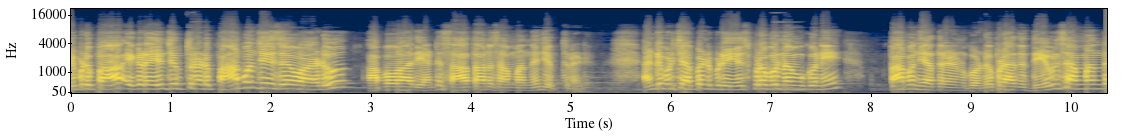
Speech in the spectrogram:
ఇప్పుడు పా ఇక్కడ ఏం చెప్తున్నాడు? పాపం చేసేవాడు అపవాది అంటే సాతాను సంబంధం అని చెప్తున్నాడు. అంటే ఇప్పుడు చెప్పండి ఇప్పుడు యేసుప్రభుని నమ్ముకొని పాపం చేస్తున్నాడు అనుకోండి ఇప్పుడు అది దేవుని సంబంధ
